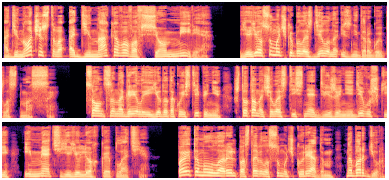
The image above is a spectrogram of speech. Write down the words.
Одиночество одинаково во всем мире. Ее сумочка была сделана из недорогой пластмассы. Солнце нагрело ее до такой степени, что та начала стеснять движение девушки и мять ее легкое платье. Поэтому Лорель поставила сумочку рядом, на бордюр,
